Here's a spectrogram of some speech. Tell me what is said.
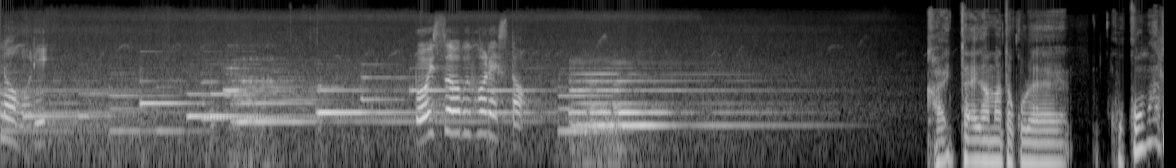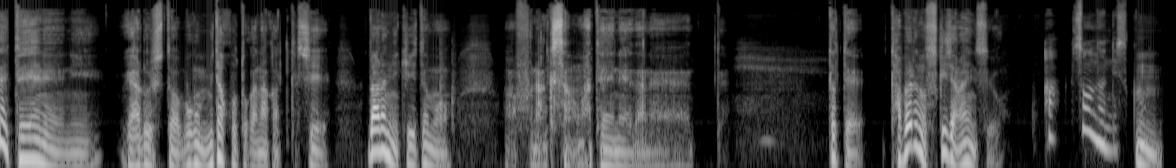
命の森。 Voice of Forest。解体がまたこれここまで丁寧にやる人は僕も見たことがなかったし誰に聞いても「船木さんは丁寧だね」ってだって食べるの好きじゃないんですよ。あそうなんですか。うん。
